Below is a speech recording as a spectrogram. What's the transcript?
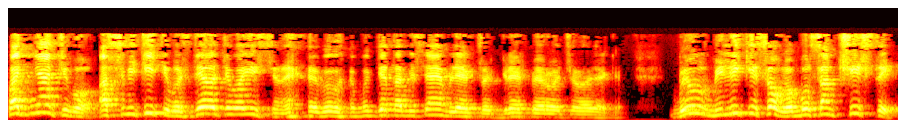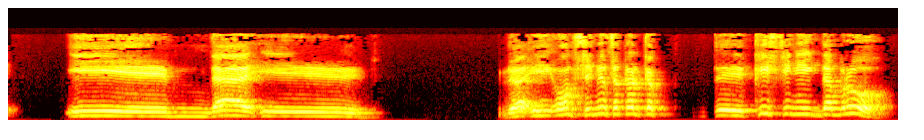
поднять его, осветить его, сделать его истиной. Мы где-то объясняем в лекциях грех первого человека был великий сон, он был сам чистый. И, да, и, да, и он стремился только к истине и к добру.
